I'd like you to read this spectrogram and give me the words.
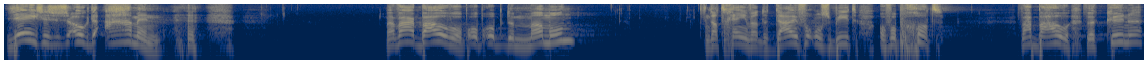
Jezus is ook de amen. Maar waar bouwen we op? Op, op de mammon? Datgene wat de duivel ons biedt of op God? Waar bouwen we? We kunnen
